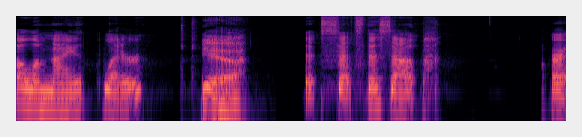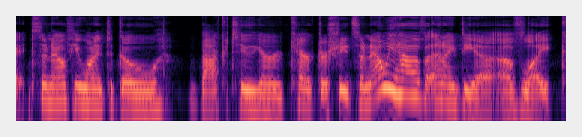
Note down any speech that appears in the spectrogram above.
alumni letter Yeah. that sets this up. All right, so now if you wanted to go back to your character sheet, so now we have an idea of like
